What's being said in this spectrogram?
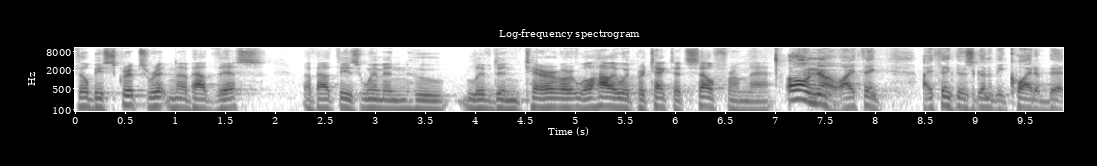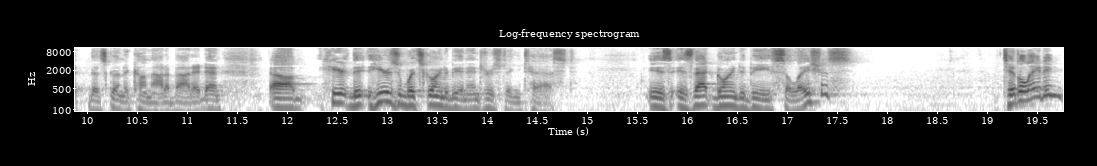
there'll be scripts written about this, about these women who lived in terror, or will Hollywood protect itself from that? Oh no, I think I think there's going to be quite a bit that's going to come out about it. And um, here the, here's what's going to be an interesting test: is is that going to be salacious, titillating,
